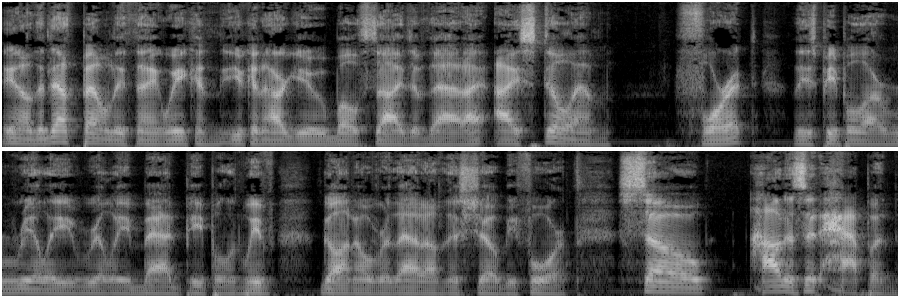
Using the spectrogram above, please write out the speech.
you know, the death penalty thing. We can, you can argue both sides of that. I, I still am for it. These people are really, really bad people, and we've gone over that on this show before. So, how does it happen?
